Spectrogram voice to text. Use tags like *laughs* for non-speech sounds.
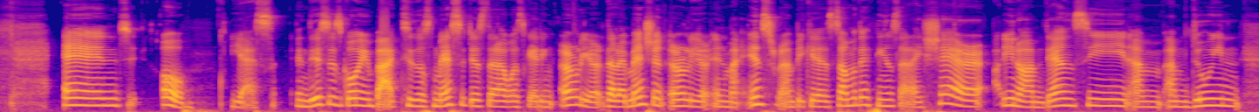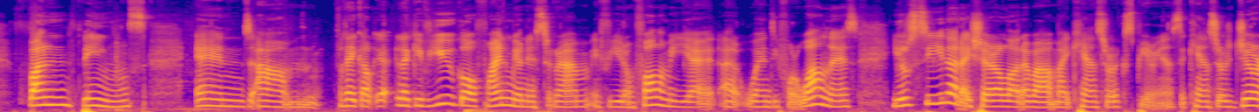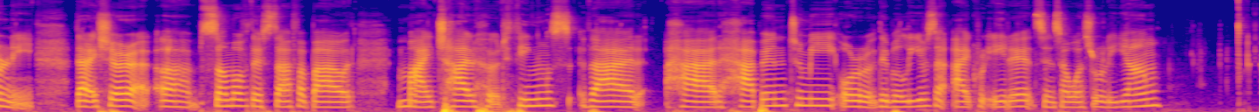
And Oh, yes. And this is going back to those messages that I was getting earlier, that I mentioned earlier in my Instagram, because some of the things that I share, you know, I'm dancing, I'm, I'm doing fun things. And um, like uh, like if you go find me on Instagram, if you don't follow me yet at Wendy for Wellness, you'll see that I share a lot about my cancer experience, the cancer journey. That I share uh, some of the stuff about my childhood, things that had happened to me or the beliefs that I created since I was really young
